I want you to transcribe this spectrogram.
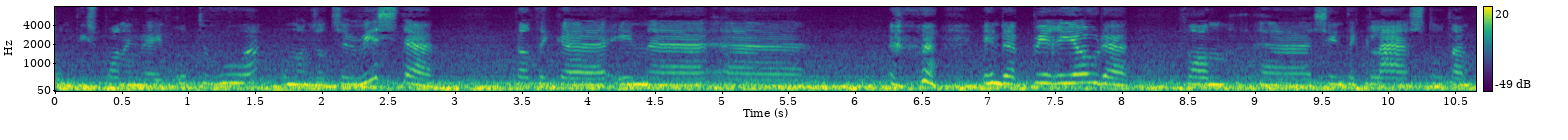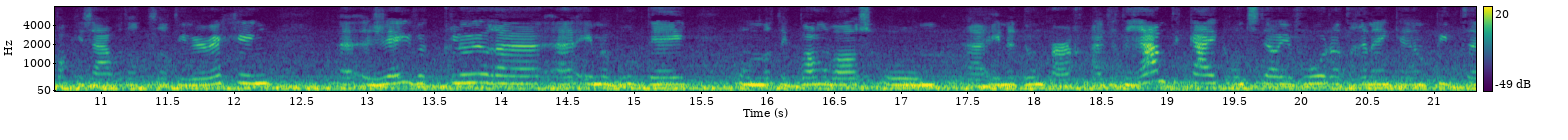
om die spanning weer even op te voeren. Ondanks dat ze wisten dat ik in, in de periode van Sinterklaas tot aan pakjesavond, tot, tot hij weer wegging, zeven kleuren in mijn broek deed omdat ik bang was om uh, in het donker uit het raam te kijken. Want stel je voor dat er in één keer een Piet uh,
